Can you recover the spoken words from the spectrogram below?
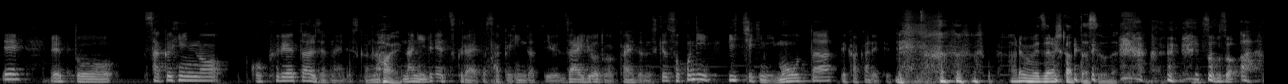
で、えっと、作品のこうプレートあるじゃないですか、なはい。何で作られた作品だっていう材料とか書いてあるんですけどそこに律儀にモーターって書かれてて。あれも珍しかったですよね。そうそう。あ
